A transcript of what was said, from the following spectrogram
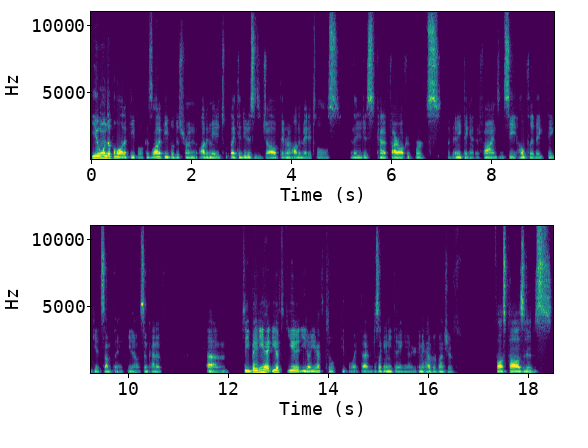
you end up a lot of people because a lot of people just run automated like they do this as a job. They run automated tools and they just kind of fire off reports of anything that it finds and see. Hopefully, they they get something, you know, some kind of um. So, you, but you have, you have you you know you have to deal with people like that, and just like anything, you know, you're going to have a bunch of false positives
